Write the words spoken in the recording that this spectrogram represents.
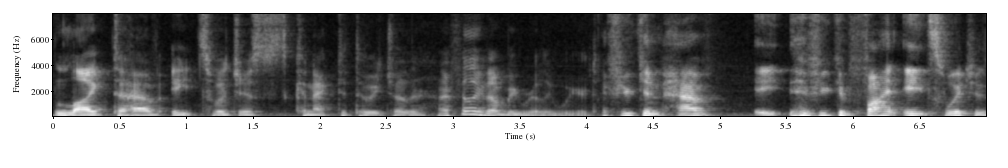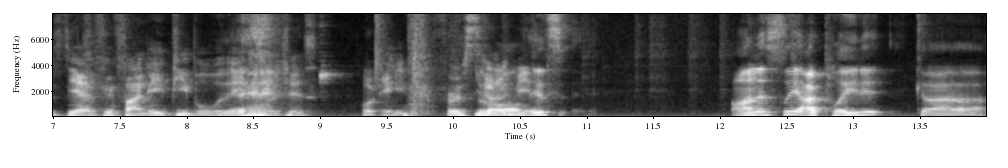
like to have eight switches connected to each other. I feel like that'd be really weird. If you can have eight, if you can find eight switches. Yeah, if you find eight people with eight switches or eight. First You of what I all, mean. it's honestly I played it. Uh,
